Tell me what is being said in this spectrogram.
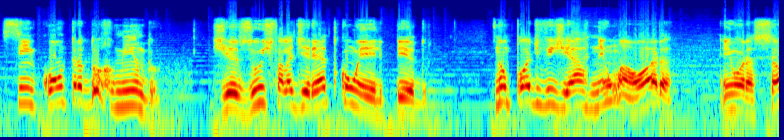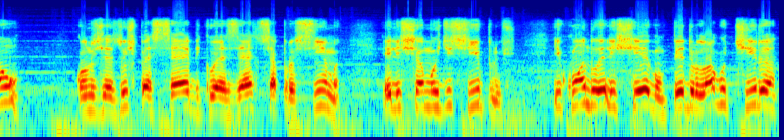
se encontra dormindo. Jesus fala direto com ele, Pedro. Não pode vigiar nem uma hora em oração, quando Jesus percebe que o exército se aproxima, ele chama os discípulos. E quando eles chegam, Pedro logo tira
